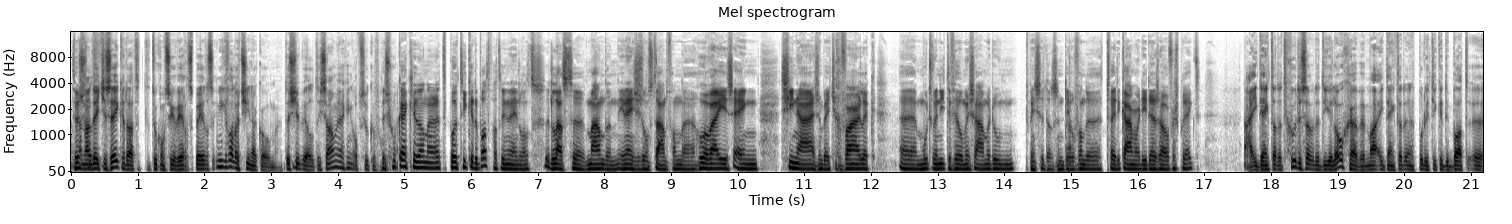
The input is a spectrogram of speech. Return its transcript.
Dus en dan weet je zeker dat de toekomstige wereldspelers in ieder geval uit China komen. Dus je wilt die samenwerking opzoeken. Dus hoe kijk je dan naar het politieke debat wat in Nederland de laatste maanden ineens is ontstaan van uh, Huawei is eng, China is een beetje gevaarlijk, uh, moeten we niet te veel meer samen doen? Tenminste, dat is een deel van de Tweede Kamer die daar zo over spreekt. Nou, ik denk dat het goed is dat we de dialoog hebben, maar ik denk dat in het politieke debat uh, uh,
